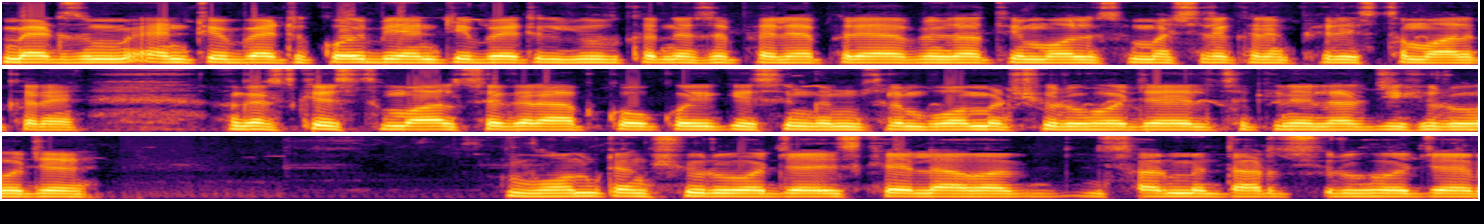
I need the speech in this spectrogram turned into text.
میڈزم اینٹی بائیوٹک کوئی بھی اینٹی بائیوٹک یوز کرنے سے پہلے پہلے اپنے ذاتی معاملے سے مشورہ کریں، پھر استعمال کریں۔ اگر اس کے استعمال سے اگر آپ کو کوئی قسم کا مثلاً وومٹ شروع ہو جائے سکن الرجی شروع ہو جائے وومٹنگ شروع ہو جائے، اس کے علاوہ سر میں درد شروع ہو جائے،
